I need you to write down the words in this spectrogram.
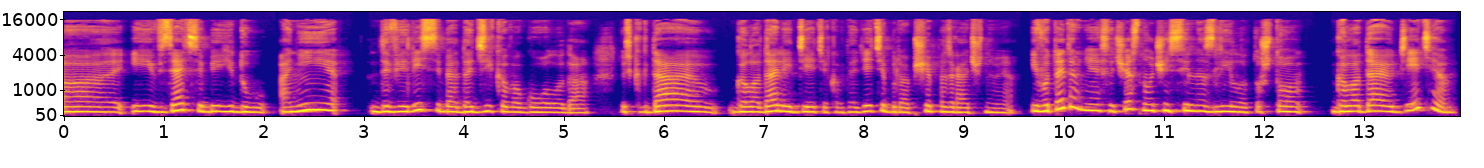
э, и взять себе еду. Они довели себя до дикого голода. То есть когда голодали дети, когда дети были вообще прозрачными. И вот это меня, если честно, очень сильно злило. То, что голодают дети,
